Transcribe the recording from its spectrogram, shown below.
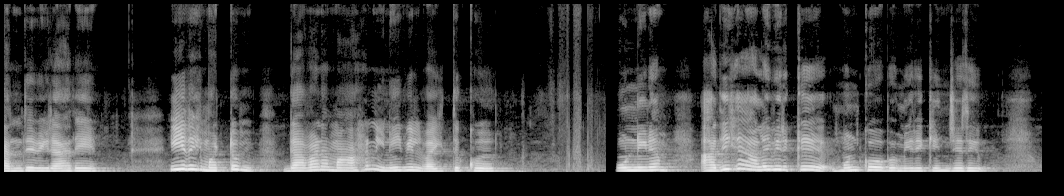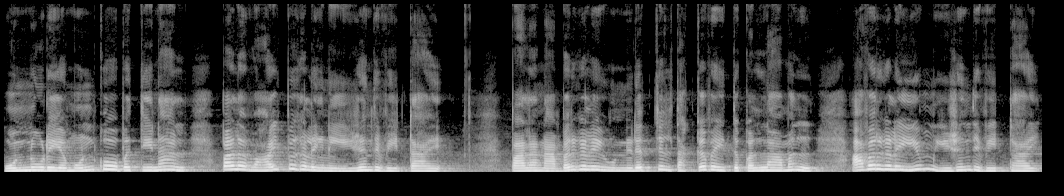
தந்துவிடாதே இதை மட்டும் கவனமாக நினைவில் வைத்துக்கொள். உன்னிடம் அதிக அளவிற்கு முன்கோபம் இருக்கின்றது. உன்னுடைய முன்கோபத்தினால் பல வாய்ப்புகளை நீ இழந்து விட்டாய். பல நபர்களை உன்னிடத்தில் தக்க வைத்து கொள்ளாமல் அவர்களையும் இழந்து விட்டாய்.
